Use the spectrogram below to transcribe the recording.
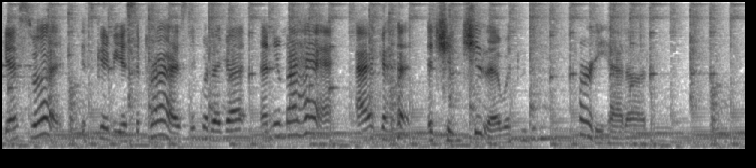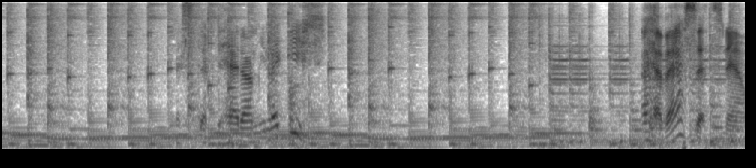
guess what? It's gonna be a surprise. Look what I got under my hat. I got a chinchilla with a party hat on. Stuck the hat on me like this. I have assets now.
